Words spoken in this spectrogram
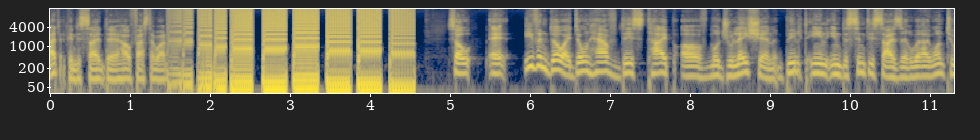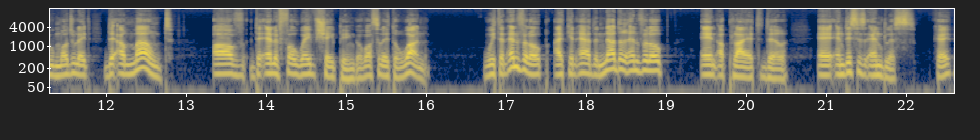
Right, I can decide uh, how fast I want. So uh, even though I don't have this type of modulation built in in the synthesizer where I want to modulate the amount of the LFO wave shaping of oscillator 1, with an envelope, I can add another envelope and apply it there. Uh, and this is endless, okay,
